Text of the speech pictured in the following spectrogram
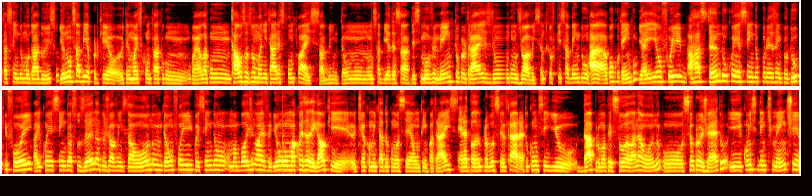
tá sendo mudado isso. E eu não sabia, porque eu, eu tenho mais contato com, com ela com causas humanitárias pontuais, sabe? Então não, não sabia dessa, desse movimento por trás junto com os jovens. Tanto que eu fiquei sabendo há, há pouco tempo. E aí eu fui arrastando, conhecendo, por exemplo, tu que foi, aí conhecendo a Suzana dos Jovens da ONU. Então foi, foi sendo uma bola de neve. E uma coisa legal que eu tinha comentado com você há um tempo atrás era falando para você, cara, tu conseguiu dar para uma pessoa lá na ONU o seu projeto e coincidentemente,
